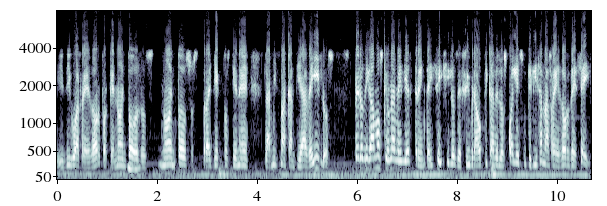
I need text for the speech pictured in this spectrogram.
y digo alrededor porque no en todos los no en todos sus trayectos tiene la misma cantidad de hilos pero digamos que una media es 36 hilos de fibra óptica, de los cuales utilizan alrededor de 6.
